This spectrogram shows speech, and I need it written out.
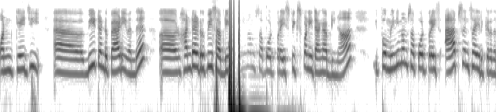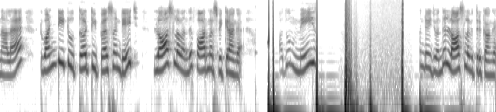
one KG wheat and paddy வந்து ஹண்ட்ரட் ருபீஸ் அப்படின்னு மினிமம் சப்போர்ட் ப்ரைஸ் ஃபிக்ஸ் பண்ணிட்டாங்க அப்படின்னா இப்போ மினிமம் சப்போர்ட் ப்ரைஸ் ஆப்சன்ஸாக இருக்கிறதுனால டுவெண்ட்டி டு தேர்ட்டி பர்சன்டேஜ் லாஸில் வந்து ஃபார்மர்ஸ் விற்கிறாங்க அதுவும் மெய்ஸ் பர்சன்டேஜ் வந்து லாஸில் விற்றுருக்காங்க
